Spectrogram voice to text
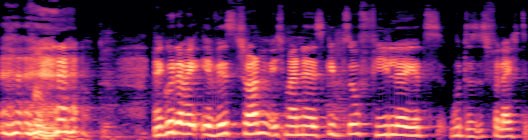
Na gut, aber ihr wisst schon, ich meine, es gibt so viele jetzt, gut, das ist vielleicht,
